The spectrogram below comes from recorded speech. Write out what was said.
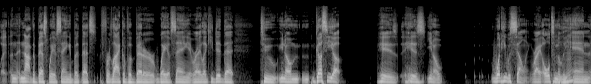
like not the best way of saying it, but that's for lack of a better way of saying it, right? Like he did that to, you know, gussy up his his, you know, what he was selling, right? Ultimately. Mm-hmm. And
